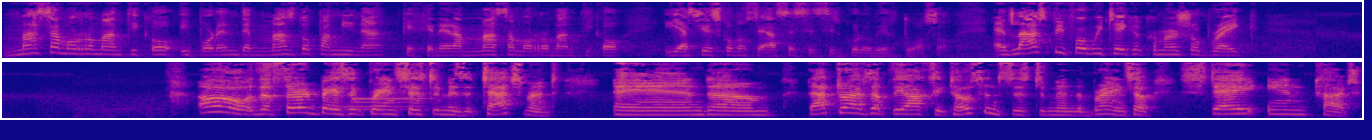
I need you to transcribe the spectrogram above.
más amor romántico y por ende más dopamina que genera más amor romántico y así es como se hace ese círculo virtuoso. And last, before we take a commercial break, Oh, the third basic brain system is attachment. And um, that drives up the oxytocin system in the brain. So stay in touch.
